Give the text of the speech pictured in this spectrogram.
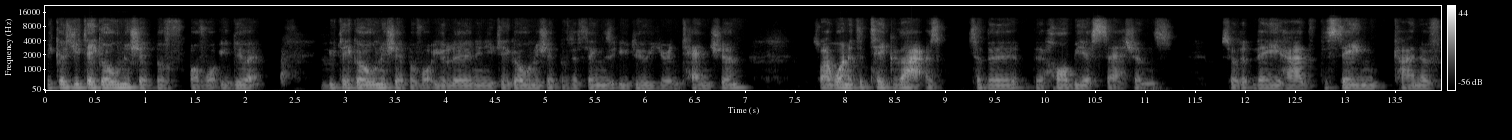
because you take ownership of, of what you're doing. You take mm-hmm. ownership of what you're learning. You take ownership of the things that you do, your intention. So I wanted to take that as to the, the hobbyist sessions so that they had the same kind of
